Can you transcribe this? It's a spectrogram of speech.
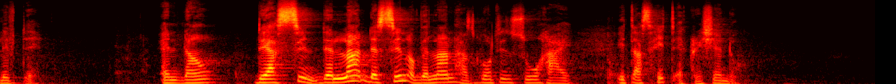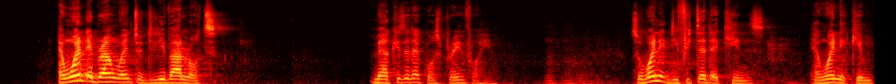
lived there. And now their sin, the land, the sin of the land has gotten so high, it has hit a crescendo. And when Abraham went to deliver Lot, Melchizedek was praying for him. So when he defeated the kings, and when he came,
